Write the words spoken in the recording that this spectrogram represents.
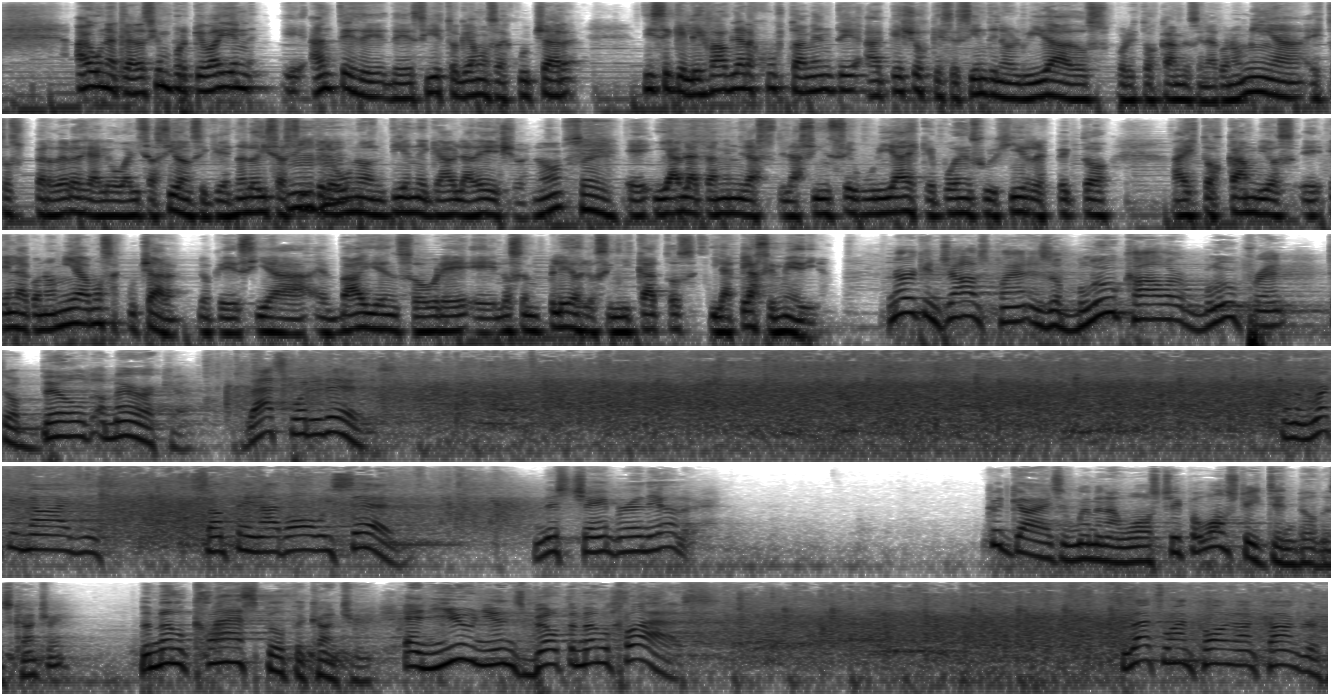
Hago una aclaración porque Biden, eh, antes de, de decir esto que vamos a escuchar, dice que les va a hablar justamente a aquellos que se sienten olvidados por estos cambios en la economía, estos perdedores de la globalización, si querés, no lo dice así, pero uno entiende que habla de ellos, ¿no? Sí. Eh, y habla también de las, de las inseguridades que pueden surgir respecto a estos cambios eh, en la economía. Vamos a escuchar lo que decía eh, Biden sobre eh, los empleos, los sindicatos y la clase media. American Jobs Plan is a blue collar blueprint to build America. That's what it is. And it recognizes something I've always said in this chamber and the other. Good guys and women on Wall Street, but Wall Street didn't build this country. The middle class built the country, and unions built the middle class. So that's why I'm calling on Congress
